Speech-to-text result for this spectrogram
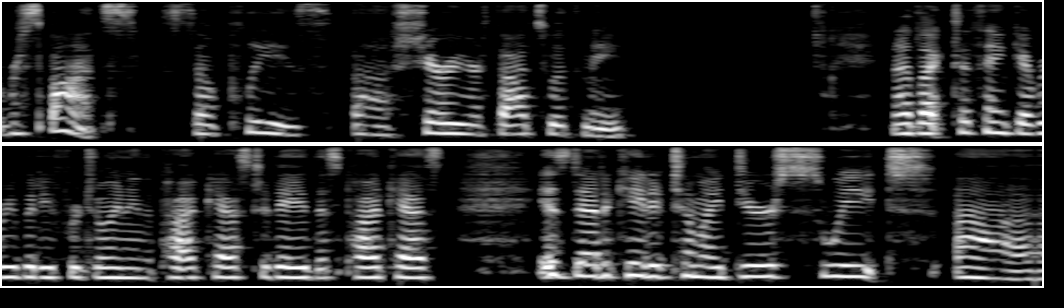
response. So please uh, share your thoughts with me. And I'd like to thank everybody for joining the podcast today. This podcast is dedicated to my dear, sweet uh,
